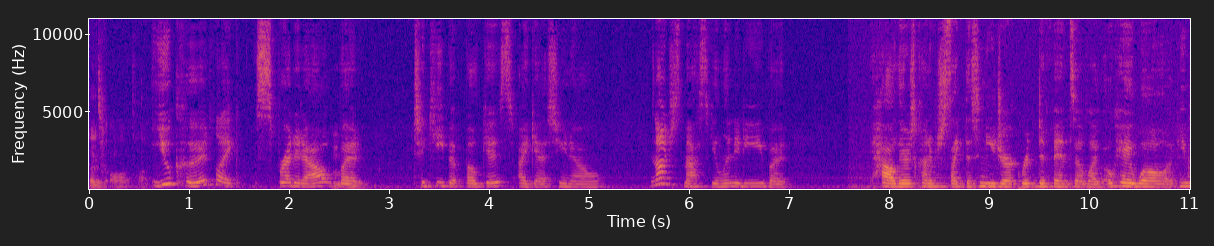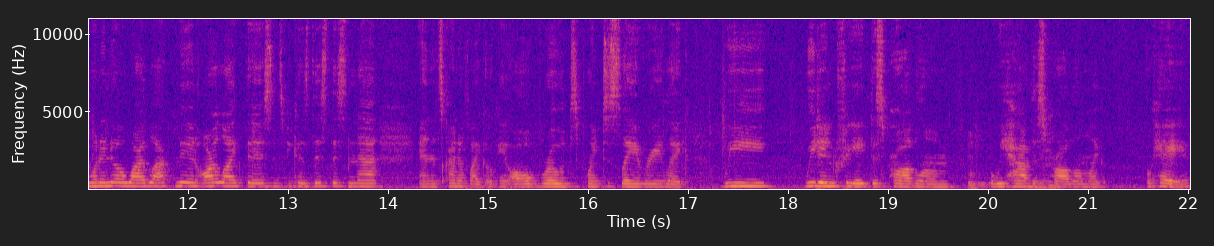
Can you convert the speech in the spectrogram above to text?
like all topics. you could like spread it out but Mhm. To keep it focused i guess you know not just masculinity but how there's kind of just like this knee-jerk defense of like okay well if you want to know why black men are like this it's because this this and that. And it's kind of like okay all roads point to slavery. Like we we didn't create this problem Mhm. but we have this Mhm. problem. Like okay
